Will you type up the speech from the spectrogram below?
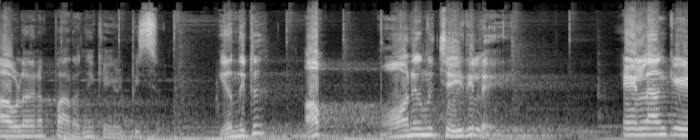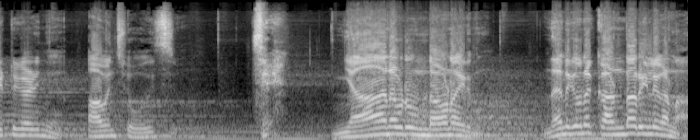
അവളവനെ അവനെ പറഞ്ഞു കേൾപ്പിച്ചു. എന്നിട്ട്? ആ മോനൊന്നും ചെയ്തില്ലേ? എല്ലാം കേട്ട് കഴിഞ്ഞ് അവൻ ചോദിച്ചു. ഛേ ഞാനവിടെ ഉണ്ടാവണമായിരുന്നു നിനക്കവനെ കണ്ടറിയില്ല കണ്ണാ.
